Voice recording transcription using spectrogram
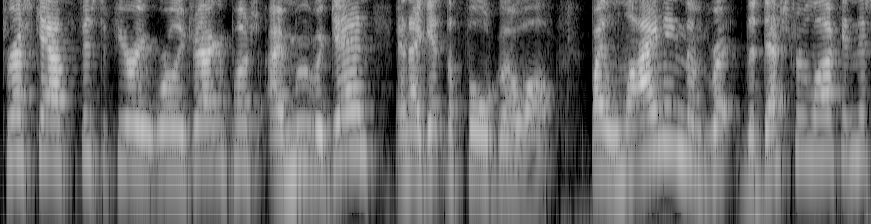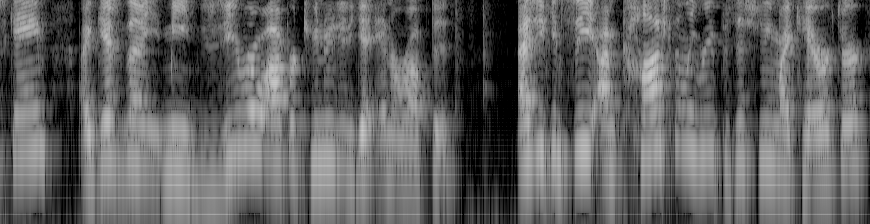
Dress Dressgath, Fist of Fury, Whirling Dragon Punch. I move again, and I get the full go off. By lining the, the Destro Lock in this game, it gives me zero opportunity to get interrupted. As you can see, I'm constantly repositioning my character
